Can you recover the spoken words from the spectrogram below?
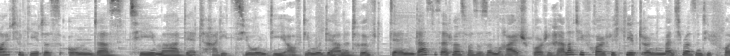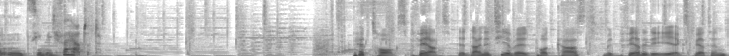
Heute geht es um das Thema der Tradition, die auf die Moderne trifft. Denn das ist etwas, was es im Reitsport relativ häufig gibt und manchmal sind die Fronten ziemlich verhärtet. Pet Talks Pferd, der Deine Tierwelt Podcast mit Pferde.de Expertin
